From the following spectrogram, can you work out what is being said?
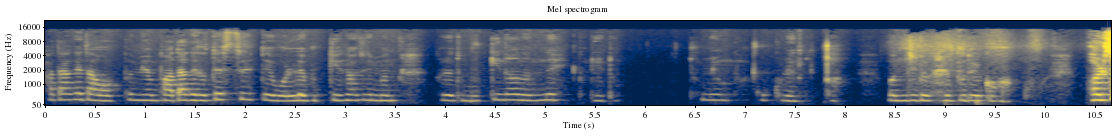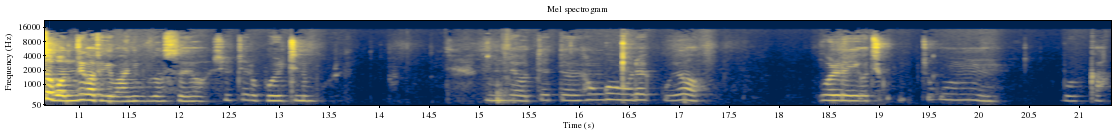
바닥에다 엎으면 바닥에서 뗐을 때 원래 묻긴 하지만 그래도 묻긴 하는데 그래도 투명하고 그러니까 먼지도 잘 묻을 것 같고 벌써 먼지가 되게 많이 묻었어요. 실제로 보일지는 모르겠지만 근데 어쨌든 성공을 했고요. 원래 이거 지금 조금 뭘까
